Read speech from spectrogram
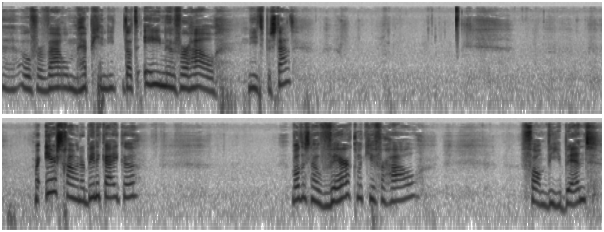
Uh, over waarom heb je niet dat ene verhaal niet bestaat. Maar eerst gaan we naar binnen kijken. Wat is nou werkelijk je verhaal? Van wie je bent,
